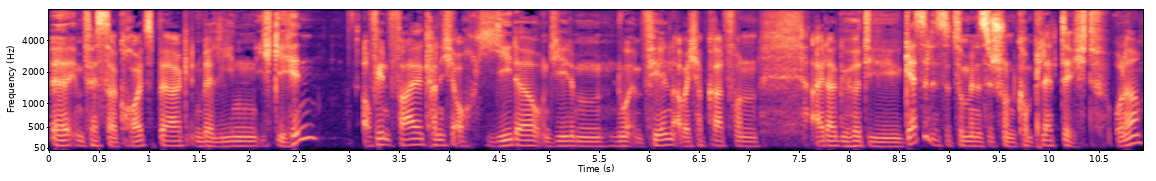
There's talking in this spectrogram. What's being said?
äh, im Fester Kreuzberg in Berlin. Ich gehe hin. Auf jeden Fall kann ich auch jeder und jedem nur empfehlen, aber ich habe gerade von Aida gehört, die Gästeliste zumindest ist schon komplett dicht, oder?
